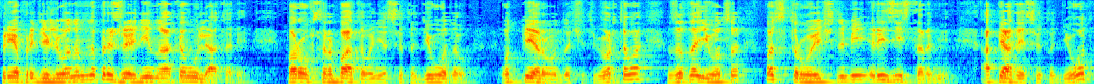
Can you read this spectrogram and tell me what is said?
при определенном напряжении на аккумуляторе. Порог срабатывания светодиодов от 1 до 4 задается подстроечными резисторами, а пятый светодиод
